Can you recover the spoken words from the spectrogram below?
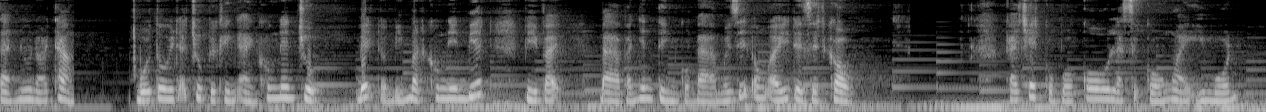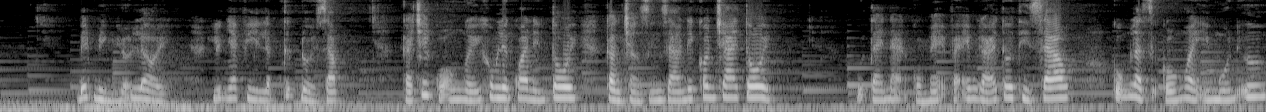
Giản Nhu nói thẳng Bố tôi đã chụp được hình ảnh không nên chụp, Biết ở bí mật không nên biết. Vì vậy, bà và nhân tình của bà mới giết ông ấy để diệt khẩu. Cái chết của bố cô là sự cố ngoài ý muốn. Biết mình lỡ lời, Lữ Nhã Phi lập tức đổi giọng. Cái chết của ông ấy không liên quan đến tôi, Càng chẳng dính dáng đến con trai tôi. Vụ tai nạn của mẹ và em gái tôi thì sao? Cũng là sự cố ngoài ý muốn ư?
